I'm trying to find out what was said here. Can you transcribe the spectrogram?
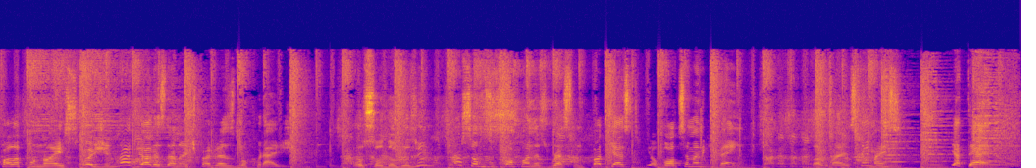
Cola com nós hoje, 9 horas da noite, pra ver as loucuragens. Eu sou o Douglas Jung, nós somos o Four Corners Wrestling Podcast e eu volto semana que vem. Logo mais tem mais. E até!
